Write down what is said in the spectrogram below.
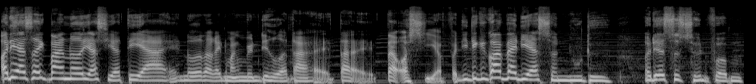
Og det er altså ikke bare noget, jeg siger. Det er noget, der er rigtig mange myndigheder, der, der, der også siger. Fordi det kan godt være, at de er så nuttede og det er så synd for dem.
